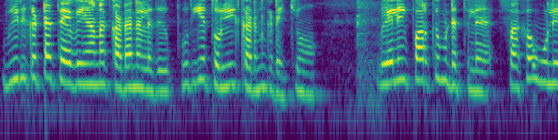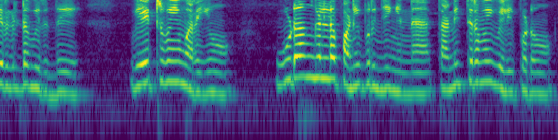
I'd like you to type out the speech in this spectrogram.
வீடு கட்ட தேவையான கடன் அல்லது புதிய தொழில் கடன் கிடைக்கும். வேலை பார்க்கும் இடத்துல சக ஊழியர்களிடம் இருந்து வேற்றுமை மறையும். ஊடகங்களில் பணிபுரிஞ்சிங்கன்னா தனித்திறமை வெளிப்படும்.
